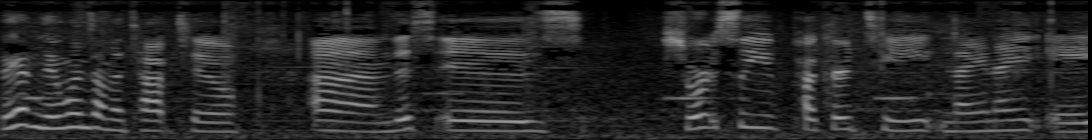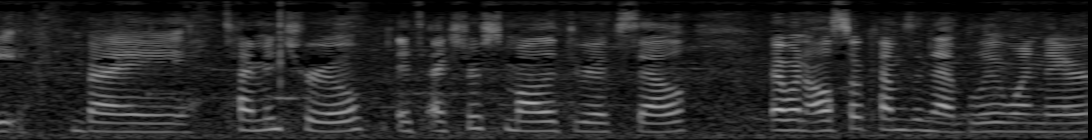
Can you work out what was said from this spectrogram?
We have new ones on the top too. Um, this is short sleeve pucker tee 998 by Time and Tru. It's extra small to 3XL. That one also comes in that blue one there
